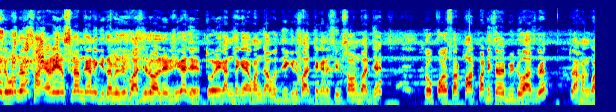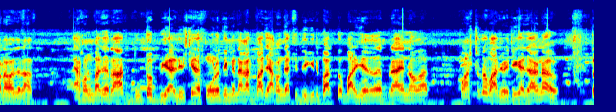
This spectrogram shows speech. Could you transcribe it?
ফাইনালি বন্ধুরা সাইয়ারে এসেছিলাম, যেখানে গীতা মিউজিক বাজছিল অলরেডি ঠিক আছে? তো এখান থেকে এখন যাব জিগির পার যেখানে শিব সাউন্ড বাজছে। তো পরস্পর পার্ট পার্ট হিসাবে ভিডিও আসবে। তো এখন কটা বাজে রাত? এখন বাজে রাত দুটো বিয়াল্লিশ, ঠিক আছে? পনেরো তিনটে নাগাদ বাজে, এখন যাচ্ছি দিঘির পার তো বাড়ি যেতে প্রায় নগাদ পাঁচটা তো বাজবে ঠিক আছে? যাই না তো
